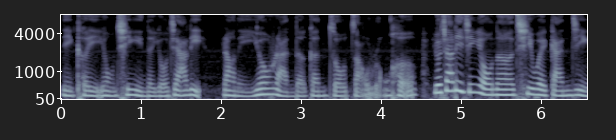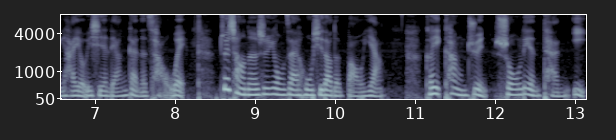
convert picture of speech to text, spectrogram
你可以用轻盈的尤加利，让你悠然的跟周遭融合。尤加利精油呢，气味干净，还有一些凉感的草味。最常呢是用在呼吸道的保养，可以抗菌、收敛痰液。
